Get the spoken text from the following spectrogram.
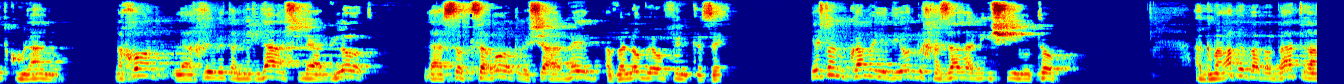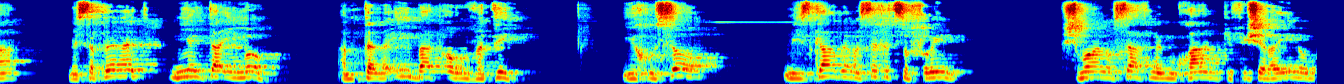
את כולנו. נכון, להחריב את המקדש, להגלות, לעשות צרות, לשעבד, אבל לא באופן כזה. יש לנו כמה ידיעות בחז"ל על אישיותו. הגמרא בבבא בתרא מספרת מי הייתה אמו, אמתלאי בת עורבתי. ייחוסו נזכר במסכת סופרים, שמו הנוסף ממוכן, כפי שראינו,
